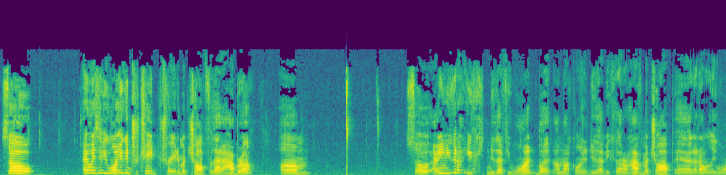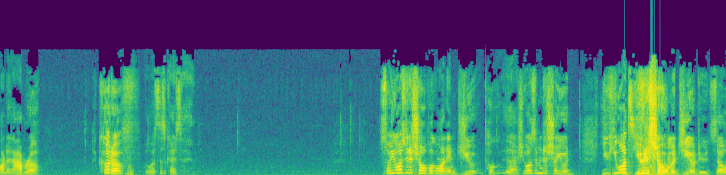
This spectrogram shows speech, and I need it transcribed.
So, anyways, if you want, you can trade trade him a chop for that Abra. Um, so, I mean, you can you can do that if you want, but I'm not going to do that because I don't have him a chop and I don't really want an Abra. I could have. What's this guy saying? So he wants you to show a Pokemon named Geo. Po she wants him to show you a. You, he wants you to show him a Geodude. So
